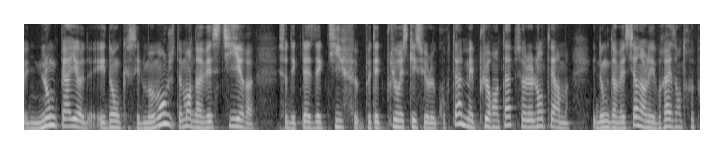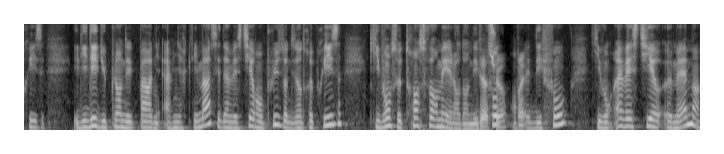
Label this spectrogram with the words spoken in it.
une longue période. Et donc, c'est le moment justement d'investir sur des classes d'actifs peut-être plus risquées sur le court terme, mais plus rentables sur le long terme. Et donc d'investir dans les vraies entreprises. Et l'idée du plan d'épargne Avenir Climat, c'est d'investir en plus dans des entreprises qui vont se transformer. Alors dans des fonds, en fait, des fonds qui vont investir eux-mêmes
